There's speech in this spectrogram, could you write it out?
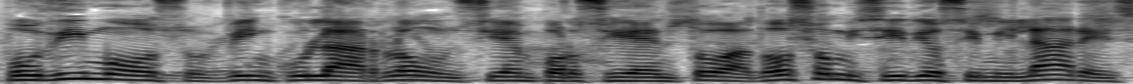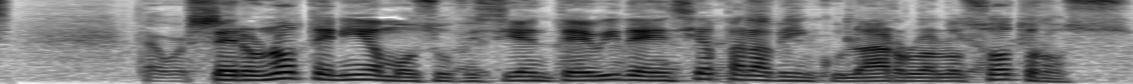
Pudimos vincularlo un 100% a dos homicidios similares, pero no teníamos suficiente evidencia para vincularlo a los otros.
